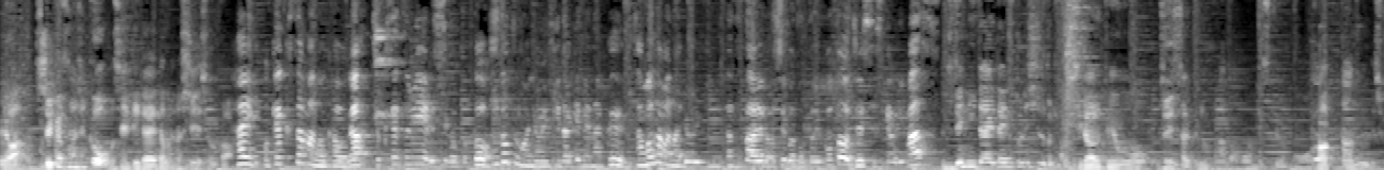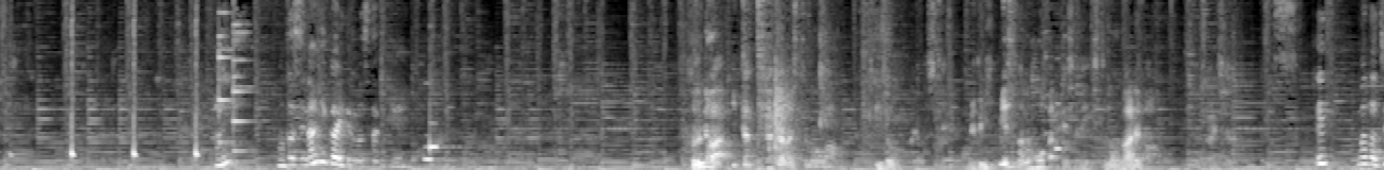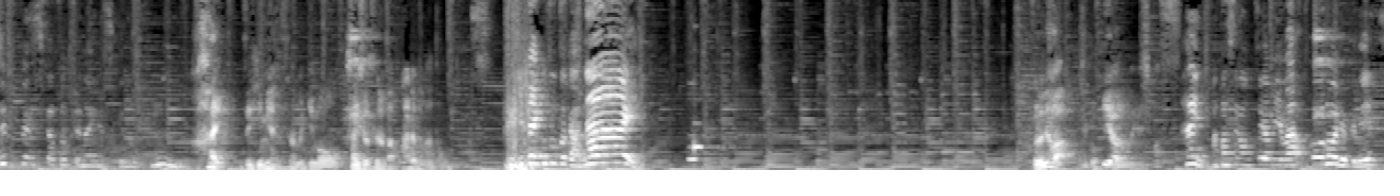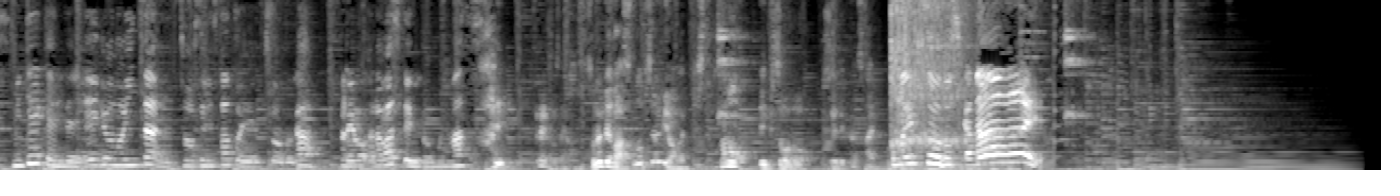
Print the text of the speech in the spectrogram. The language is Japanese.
では、就活の軸を教えていただいてもよろしいでしょうか？はい、お客様の顔が直接見える仕事と、一つの領域だけでなく、様々な領域に携われるお仕事ということを重視しております。事前にいただいたエントリーシートと違う点を重視されてるのかなと思うんですけども、変わったんでしょうか？あれ私何書いてましたっけ？それでは、一旦こちらからの質問は以上になりまして、逆に皆さんの方から弊社に質問があれば、お願いしたいなと思ってます。え、まだ10分しか経ってないですけど。うん。はい。ぜひ皆さんの疑問を解消する場となればなと思っています。聞きたいこととかないそれでは、自己 PR をお願いします。はい、私の強みは行動力です。未経験で営業のインターンに挑戦したというエピソードが、これを表していると思います。はい。ありがとうございます。それでは、その強みを発揮した他のエピソードを教えてください。このエピソードしかない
